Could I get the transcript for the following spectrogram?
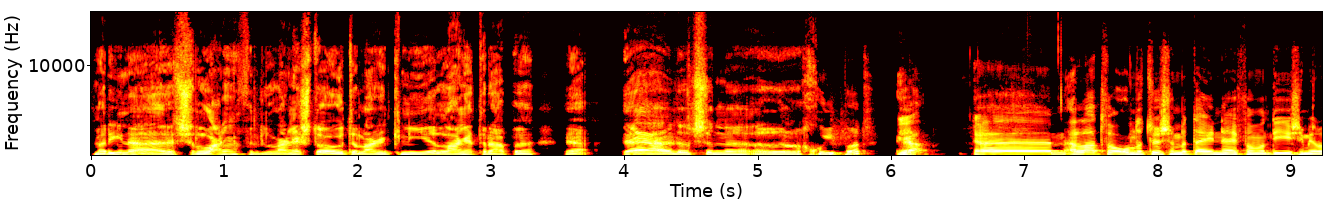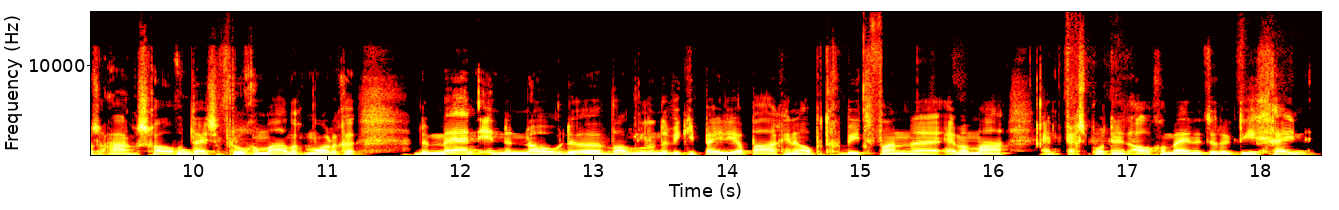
Marina, dat is lang, lange stoten, lange knieën, lange trappen, ja. Ja, dat is een goede pot. Ja, En laten we ondertussen meteen even, want die is inmiddels aangeschoven op deze vroege maandagmorgen. De man in the know, de wandelende Wikipedia-pagina op het gebied van eh, MMA en vechtsport in het algemeen natuurlijk. Die geen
